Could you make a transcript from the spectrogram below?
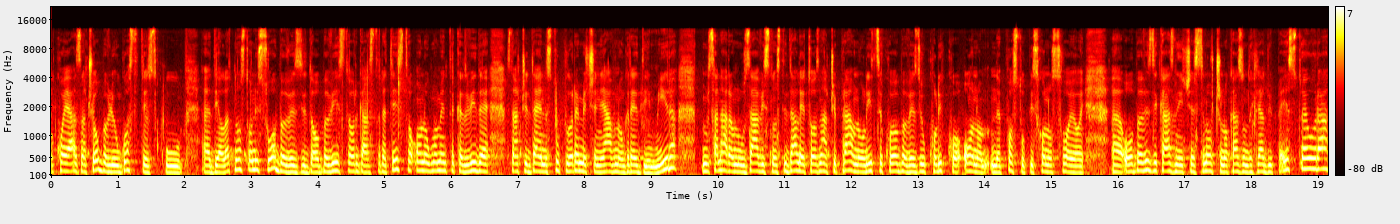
e, koja znači, obavljaju ugostiteljsku djelatnost, oni su obavezi da obavijeste organ starateljstva onog momenta kad vide znači, da je nastupilo remećenje javnog reda i mira. Sa naravno u zavisnosti da li je to znači pravno lice koje obavezi ukoliko ono ne postupi shodno svojoj obavezi, kazni će se novčano kaznom do 1500 eura.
